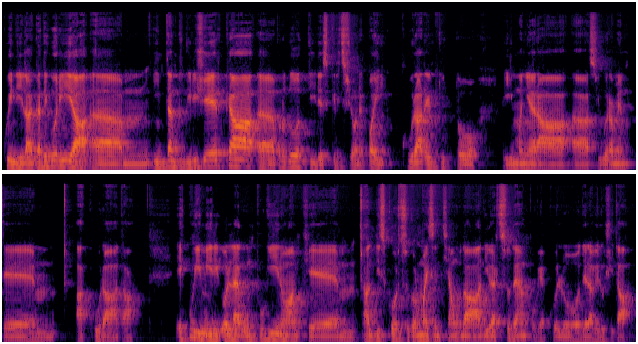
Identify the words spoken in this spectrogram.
Quindi la categoria ehm, intento di ricerca, eh, prodotti, descrizione, poi curare il tutto in maniera eh, sicuramente mh, accurata. E qui mi ricollego un pochino anche mh, al discorso che ormai sentiamo da diverso tempo, che è quello della velocità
